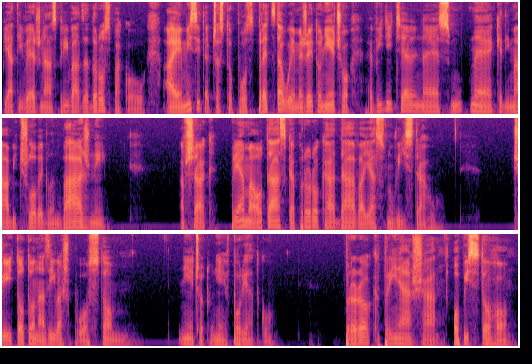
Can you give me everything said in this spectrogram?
Piatý verš nás privádza do rozpakov a aj my si tak často post predstavujeme, že je to niečo viditeľné, smutné, kedy má byť človek len vážny. Avšak priama otázka proroka dáva jasnú výstrahu. Či toto nazývaš pôstom? Niečo tu nie je v poriadku prorok prináša opis toho,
